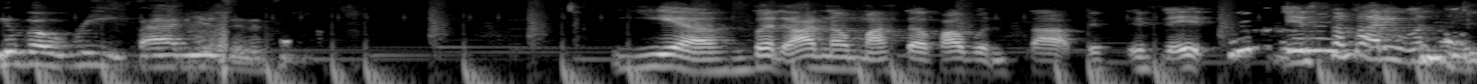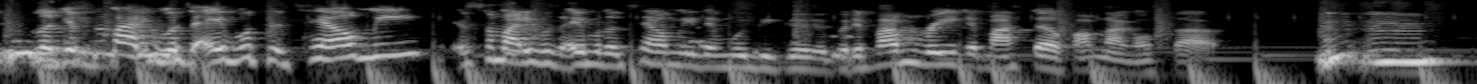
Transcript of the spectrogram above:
you go read five years at a time. Yeah, but I know myself. I wouldn't stop if if it if somebody was look if somebody was able to tell me if somebody was able to tell me then we'd be good. But if I'm reading myself, I'm not gonna stop. Mm-mm.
